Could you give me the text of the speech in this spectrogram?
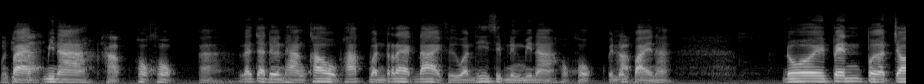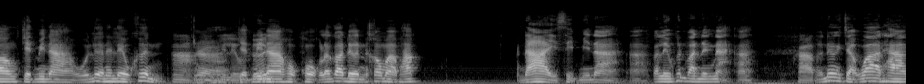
วันที่แปด8มีนาครับ66 อ่าและจะเดินทางเข้าพักวันแรกได้คือวันที่ 11 มีนา 66 เป็นต้ครับนะฮะโดยเป็นเปิดจอง 7 มีนาโอ้ยเลื่อนให้เร็วขึ้นอ่าอ่าให้เร็วเจ็ดขึ้นมีนา66 แล้วก็เดินเข้ามาพักได้ 10 มีนาอ่าก็เร็วขึ้นวันหนึ่งนะอ่าครับเนื่องจากว่าทาง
